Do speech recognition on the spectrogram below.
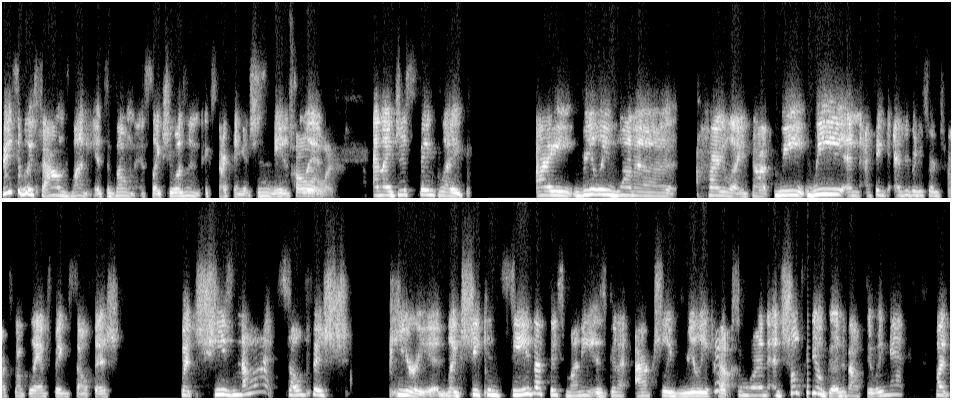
basically found money. It's a bonus. Like she wasn't expecting it. She doesn't need it totally. to live. And I just think like I really want to highlight that we we and I think everybody sort of talks about Blanche being selfish, but she's not selfish. Period. Like she can see that this money is going to actually really help yeah. someone, and she'll feel good about doing it. But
